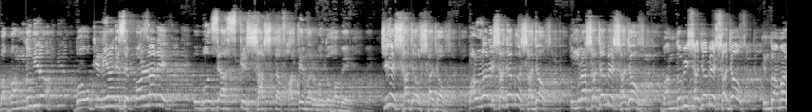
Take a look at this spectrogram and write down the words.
বা বান্ধবীরা বউকে নিয়ে গেছে পার্লারে, ও বলছে, আজকে শ্বাসটা ফাতেমার মতো হবে। যে সাজাও সাজাও। পার্লারে সাজাবা, সাজাও। তোমরা সাজাবে, সাজাও। বান্ধবী সাজাবে, সাজাও। কিন্তু আমার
